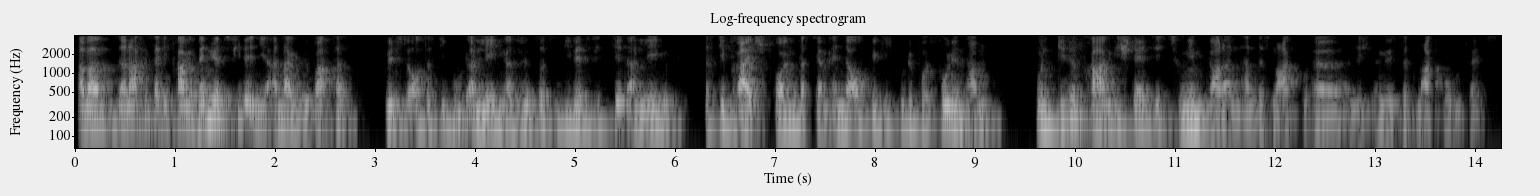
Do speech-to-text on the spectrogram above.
aber danach ist halt die Frage, wenn du jetzt viele in die Anlage gebracht hast, willst du auch, dass die gut anlegen, also willst du, dass die diversifiziert anlegen, dass die breit streuen, dass die am Ende auch wirklich gute Portfolien haben. Und diese Frage, die stellt sich zunehmend gerade anhand des, Makro, äh, an sich, des Makroumfelds.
